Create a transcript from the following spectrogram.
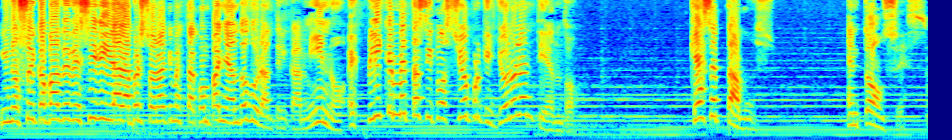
y no soy capaz de decidir a la persona que me está acompañando durante el camino? Explíquenme esta situación porque yo no la entiendo. ¿Qué aceptamos? Entonces,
